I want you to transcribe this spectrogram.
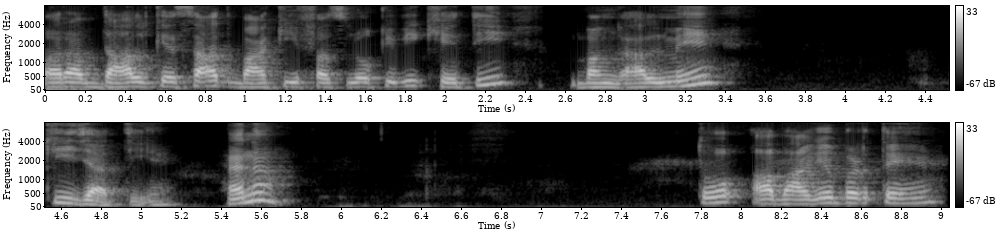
और अब दाल के साथ बाकी फ़सलों की भी खेती बंगाल में की जाती है। है ना? तो अब आगे बढ़ते हैं।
